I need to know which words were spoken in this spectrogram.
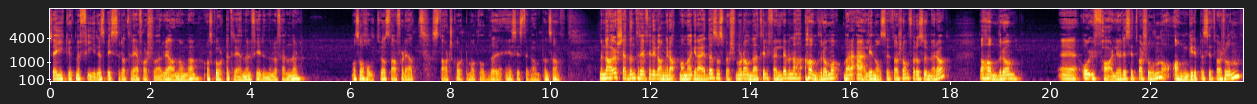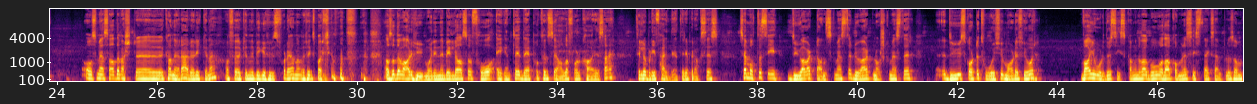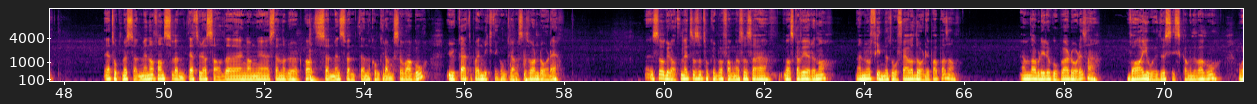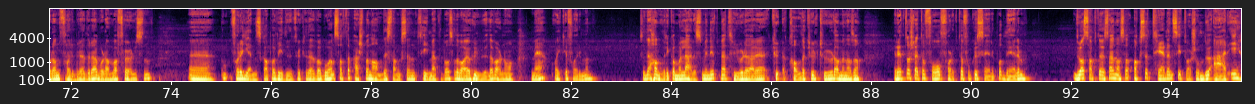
Så jeg gikk ut med fire spisser og tre forsvarere i annen omgang og skårte 3-0, 4-0 og 5-0. Og så holdt vi oss da fordi at Start skårte mot Odd i siste kampen. Så. Men det har jo skjedd en tre-fire ganger at man har greid det, så spørsmålet om det er tilfeldig. Men det handler om å være ærlig i nå-situasjonen for å summere opp. Det handler om eh, å ufarliggjøre situasjonen og angripe situasjonen. Og som jeg sa, det verste vi kan gjøre, er å rykke ned. Og før kunne vi bygge hus for det, når vi fikk sparken. altså Det var humor inne i bildet. Altså Få egentlig det potensialet folk har i seg, til å bli ferdigheter i praksis. Så jeg måtte si du har vært danskmester, du har vært norskmester. Du skårte 22 mål i fjor. Hva gjorde du sist gang du var god? Og da kommer det siste eksempelet som jeg tok med sønnen min òg, for han svømte Jeg tror jeg sa det en gang Sten, når du hørte på, at sønnen min svømte en konkurranse og var god. Uka etterpå, en viktig konkurranse, så var han dårlig. Så gråt han litt, og så tok hun på fanget og så sa jeg, 'Hva skal vi gjøre nå?' 'Nei, Vi må finne ut hvorfor jeg var dårlig, pappa', sa han. 'Ja, men da blir du god på å være dårlig', sa jeg. 'Hva gjorde du sist gang du var god?' Hvordan forbereder du deg? Hvordan var følelsen? Eh, for å gjenskape og videreutvikle det det var god. Han satte pers på en annen distanse en time etterpå, så det var jo huet det var noe med, og ikke formen. Så det handler ikke om å lære så mye nytt, men jeg tror det der, Kall det kultur, da, men altså Rett og slett å få folk til å fokusere på det de Du har sagt det, Øystein, altså aksepter den situasjonen du er i.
